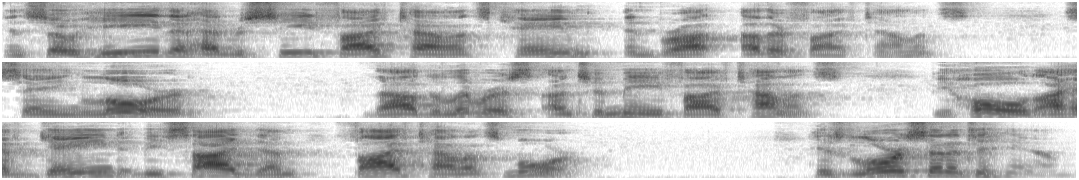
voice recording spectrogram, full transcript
And so he that had received five talents came and brought other five talents, saying, Lord, thou deliverest unto me five talents. Behold, I have gained beside them five talents more. His Lord said unto him,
